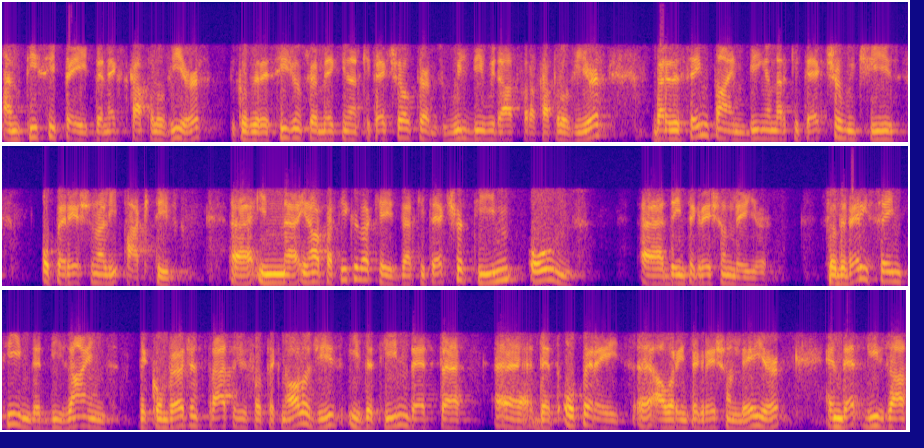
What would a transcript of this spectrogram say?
anticipate the next couple of years, because the decisions we're making in architectural terms will be with us for a couple of years, but at the same time, being an architecture which is operationally active. Uh, in, uh, in our particular case, the architecture team owns uh, the integration layer. So the very same team that designs the convergence strategy for technologies is the team that uh, uh, that operates uh, our integration layer, and that gives us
